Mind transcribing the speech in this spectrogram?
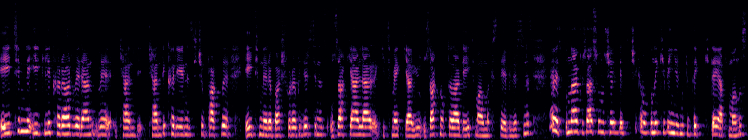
eğitimle ilgili karar veren ve kendi kendi kariyeriniz için farklı eğitimlere başvurabilirsiniz. Uzak yerler gitmek yani uzak noktalarda eğitim almak isteyebilirsiniz. Evet bunlar güzel sonuç elde edecek ama bunu 2022'de yapmanız.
